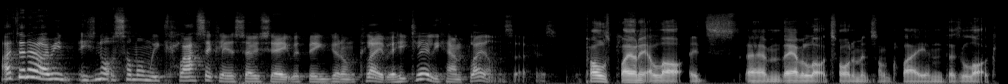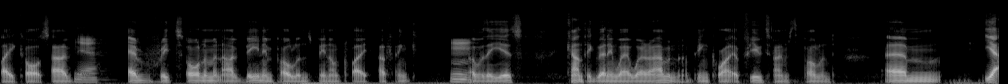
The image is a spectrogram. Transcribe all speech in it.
I don't know. I mean, he's not someone we classically associate with being good on clay, but he clearly can play on the surface. Poles play on it a lot. It's um, they have a lot of tournaments on clay, and there's a lot of clay courts. I've Yeah. every tournament I've been in Poland's been on clay. I think Hmm. over the years, can't think of anywhere where I haven't. I've been quite a few times to Poland. Um, yeah,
